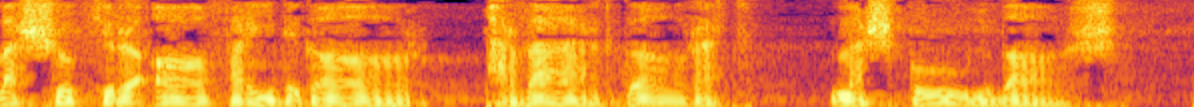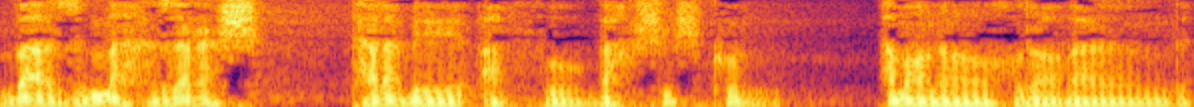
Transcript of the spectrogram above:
و شکر آفریدگار پروردگارت مشغول باش و از محضرش طلب عفو و بخشش کن. همانا خداوند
